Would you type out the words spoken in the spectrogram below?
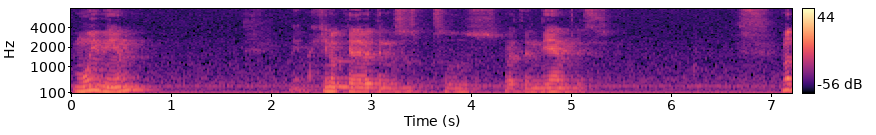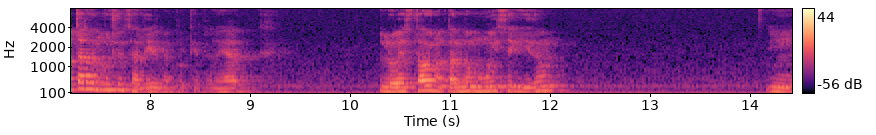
muy bien imagino que debe tener sus, sus pretendientes. No tardan mucho en salirme porque en realidad lo he estado notando muy seguido y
